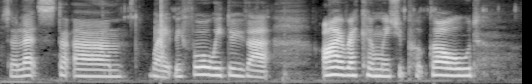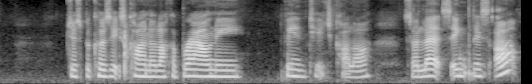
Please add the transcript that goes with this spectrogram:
So let's, um, wait, before we do that, I reckon we should put gold just because it's kind of like a brownie vintage colour. So let's ink this up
